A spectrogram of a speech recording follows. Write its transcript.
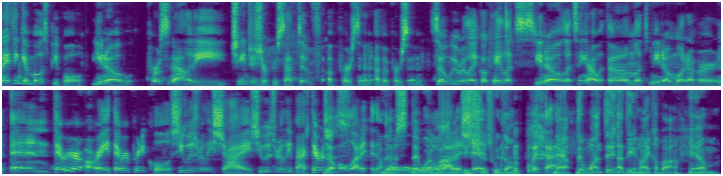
And I think in most people, you know, personality changes your perceptive of person of a person. So we were like, okay, let's you know, let's hang out with them, let's meet them, whatever. And they were all right. They were pretty cool. She was really shy. She was really back. There was a whole lot of There, was, there were a lot, of shit issues with them. with that. Now, the one thing I didn't like about him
